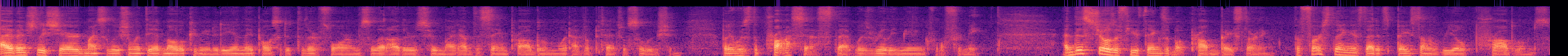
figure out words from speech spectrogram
I eventually shared my solution with the Edmodo community and they posted it to their forum so that others who might have the same problem would have a potential solution. But it was the process that was really meaningful for me. And this shows a few things about problem-based learning. The first thing is that it's based on real problems.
